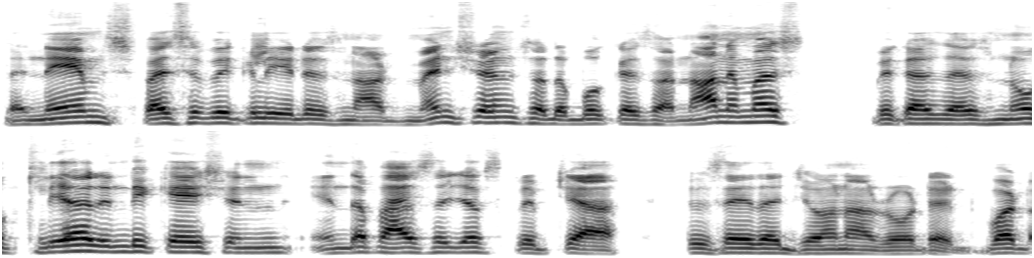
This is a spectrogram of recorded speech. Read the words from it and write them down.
the name specifically, it is not mentioned, so the book is anonymous because there's no clear indication in the passage of scripture to say that Jonah wrote it. But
